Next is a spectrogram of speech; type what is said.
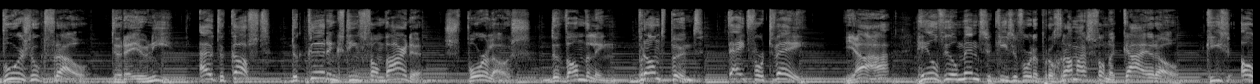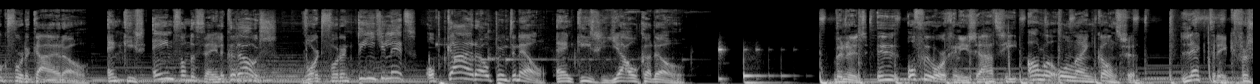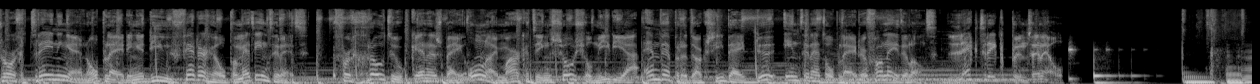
Boer zoekt vrouw, de reunie, uit de kast, de keuringsdienst van waarde, spoorloos, de wandeling, brandpunt, tijd voor twee. Ja, heel veel mensen kiezen voor de programma's van de KRO. Kies ook voor de KRO en kies één van de vele cadeaus. Word voor een tientje lid op kro.nl en kies jouw cadeau. Benut u of uw organisatie alle online kansen Lectric verzorgt trainingen en opleidingen die u verder helpen met internet. Vergroot uw kennis bij online marketing, social media en webproductie bij de internetopleider van Nederland. Lectric.nl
